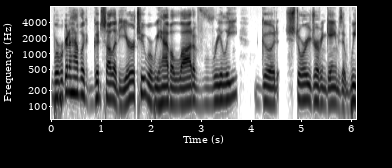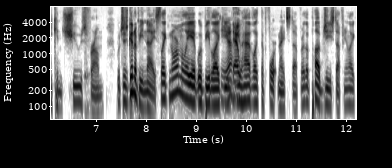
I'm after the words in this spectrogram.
where we're gonna have like a good solid year or two where we have a lot of really good story driven games that we can choose from, which is going to be nice. Like normally it would be like you, Yeah. you have like the Fortnite stuff or the PUBG stuff, and you're like,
